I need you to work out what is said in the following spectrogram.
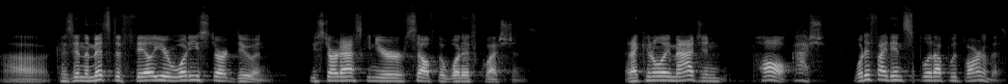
Because uh, in the midst of failure, what do you start doing? You start asking yourself the what if questions. And I can only imagine Paul, gosh, what if I didn't split up with Barnabas?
